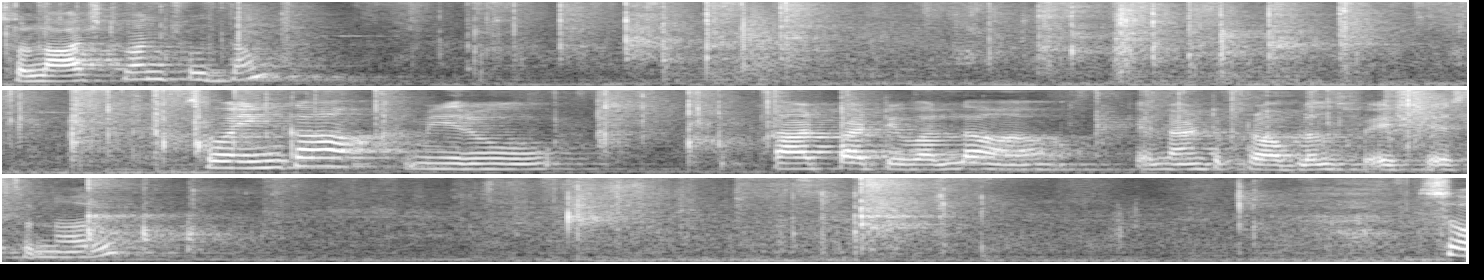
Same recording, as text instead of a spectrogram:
సో లాస్ట్ వన్ చూద్దాం. సో ఇంకా మీరు థర్డ్ పార్టీ వల్ల ఎలాంటి ప్రాబ్లమ్స్ ఫేస్ చేస్తున్నారు? So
